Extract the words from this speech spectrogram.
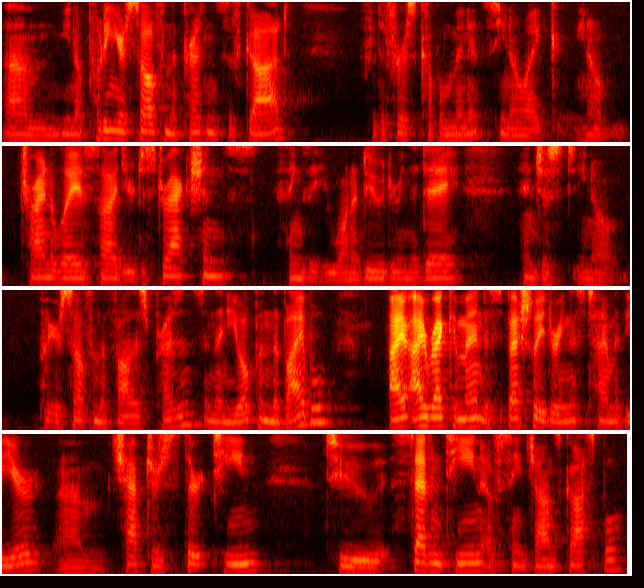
Um, you know, putting yourself in the presence of God for the first couple minutes. You know, like you know, trying to lay aside your distractions, things that you want to do during the day, and just you know put yourself in the Father's presence, and then you open the Bible. I, I recommend, especially during this time of the year, um, chapters 13 to 17 of St. John's Gospel.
